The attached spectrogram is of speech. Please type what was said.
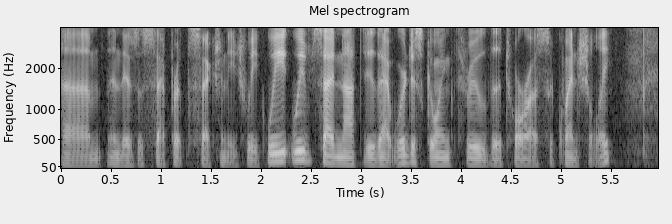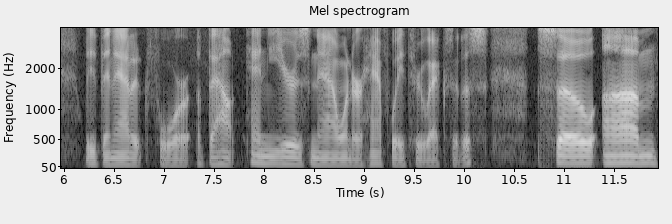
Um, and there's a separate section each week. We we've decided not to do that. We're just going through the Torah sequentially. We've been at it for about 10 years now and are halfway through Exodus. So, um,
